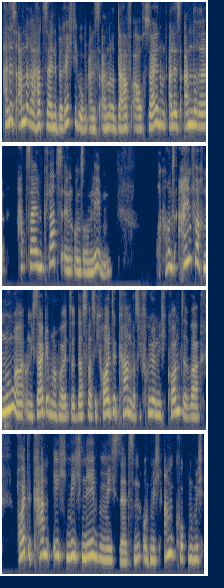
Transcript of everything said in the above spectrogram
alles andere hat seine Berechtigung, alles andere darf auch sein und alles andere hat seinen Platz in unserem Leben. Und uns einfach nur, und ich sage immer heute, das, was ich heute kann, was ich früher nicht konnte, war Heute kann ich mich neben mich setzen und mich angucken und mich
